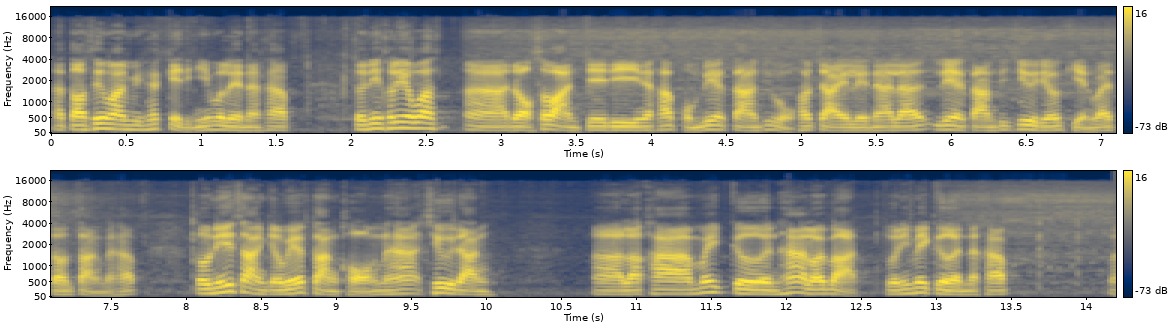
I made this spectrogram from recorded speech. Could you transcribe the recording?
อตอนซื้อมามีแพ็กเกจอย่างนี้มาเลยนะครับ ตัวนี้เขาเรียกว่าอดอกสว่าน JD นะครับ ผมเรียกตามที่ผมเข้าใจเลยนะ แล้วเรียกตามที่ชื่อที่เขาเขียนไว้ตอนสั่งนะครับ ตัวนี้สั่งจากเว็บสั่งของนะฮะชื่อดัง ราคาไม่เกิน 500 บาท ตัวนี้ไม่เกินนะครับอ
